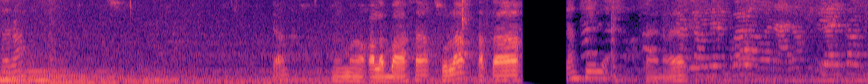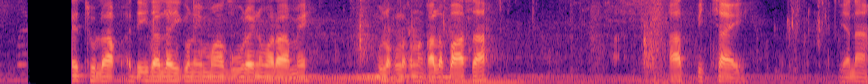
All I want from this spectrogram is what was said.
Tara. Yan. May mga kalabasa, sulak, at ah, Yan sila. Kaya na sulak, adi ilalagay ko na yung mga gulay na marami. Bulaklak ng kalabasa. At pichay. Yan na.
